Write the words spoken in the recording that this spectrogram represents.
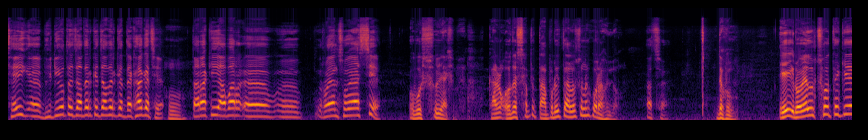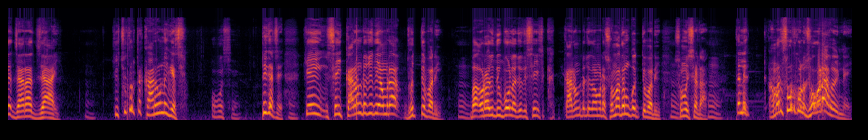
সেই ভিডিওতে যাদেরকে যাদেরকে দেখা গেছে তারা কি আবার রয়্যাল শোয়ে আসছে? অবশ্যই আসবে। কারণ ওদের সাথে তারপরেই তো আলোচনা করা হলো। আচ্ছা। দেখুন এই রয়্যাল শো থেকে যারা যায় কিছু তো একটা কারণে গেছে। অবশ্যই। ঠিক আছে? কে সেই কারণটা যদি আমরা ধরতে পারি বা ওরা যদি বলে যদি সেই কারণটা যদি আমরা সমাধান করতে পারি সমস্যাটা তাহলে আমাদের সঙ্গে কোনো ঝগড়া হয় নাই।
